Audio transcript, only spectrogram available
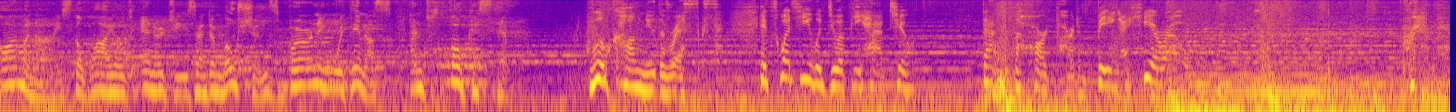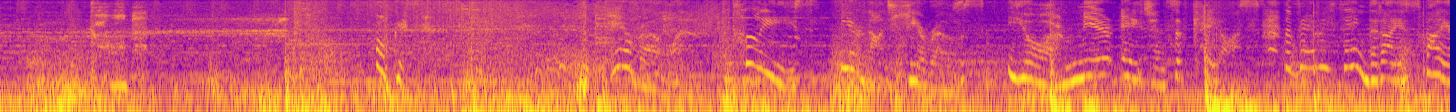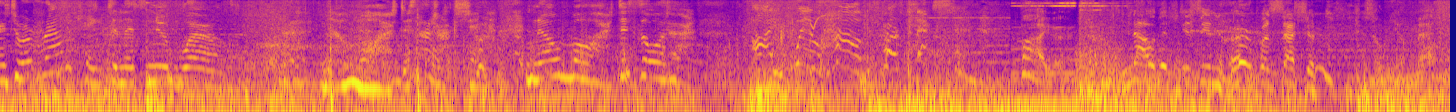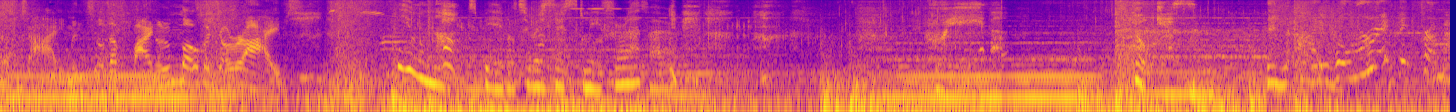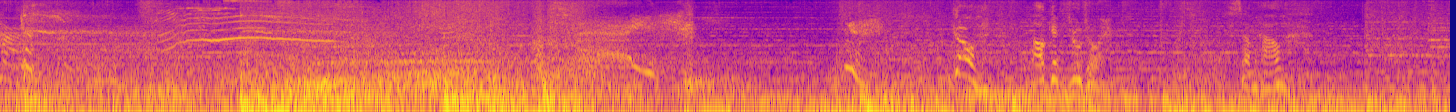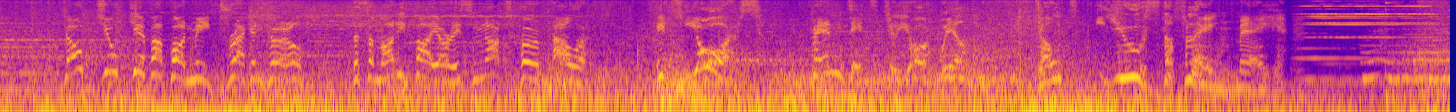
Harmonize the wild energies and emotions burning within us and focus them. Wukong knew the risks. It's what he would do if he had to. That's the hard part of being a hero. Breath. Calm. Focus. Hero, please, you're not heroes. You're mere agents of chaos. The very thing that I aspire to eradicate in this new world. No more destruction. No more disorder. I will have perfection! Fire. Now that it is in her possession, it's only a matter of time until the final moment arrives. You will not be able to resist me forever. Rip it from her! Go! I'll get through to her. Somehow. Don't you give up on me, Dragon Girl! The Samadhi fire is not her power. It's yours! Bend it to your will. Don't use the flame, Mei.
